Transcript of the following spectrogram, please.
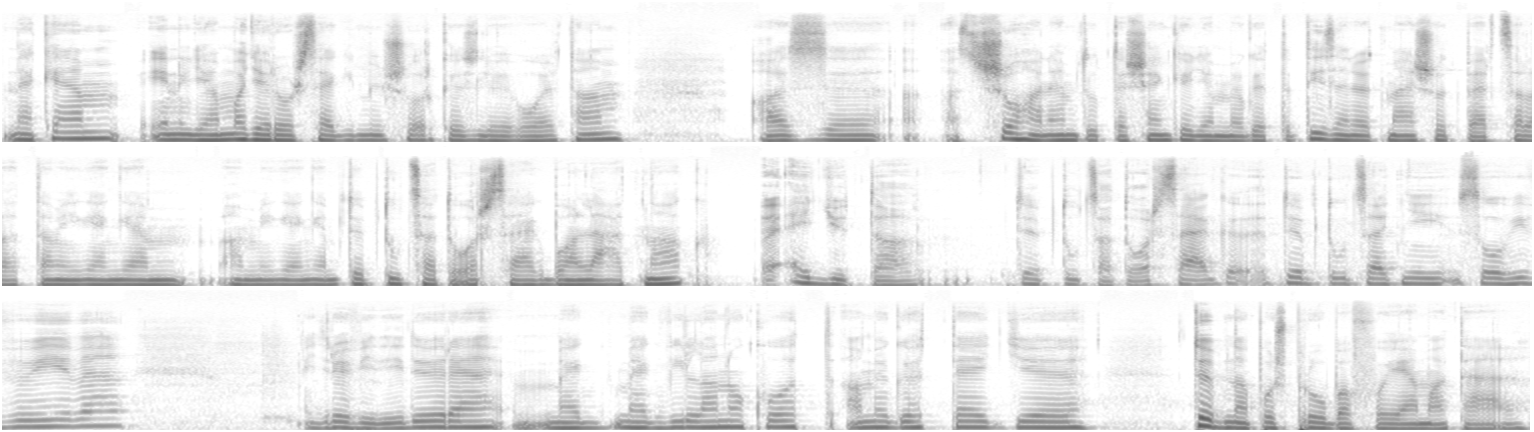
nekem, én ugye a magyarországi műsor közlő voltam, az, az soha nem tudta senki, hogy a mögött a 15 másodperc alatt, amíg engem, amíg engem több tucat országban látnak, együtt a több tucat ország, több tucatnyi szóvivőjével, egy rövid időre meg, megvillanok ott, a mögött egy, több napos próba folyamat áll,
